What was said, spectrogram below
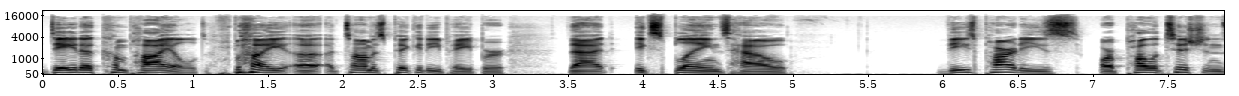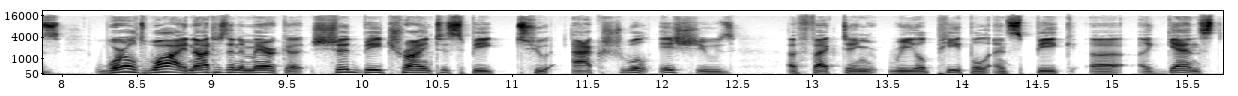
data compiled by a, Thomas Piketty paper that explains how these parties or politicians worldwide, not just in America, should be trying to speak to actual issues affecting real people and speak uh, against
